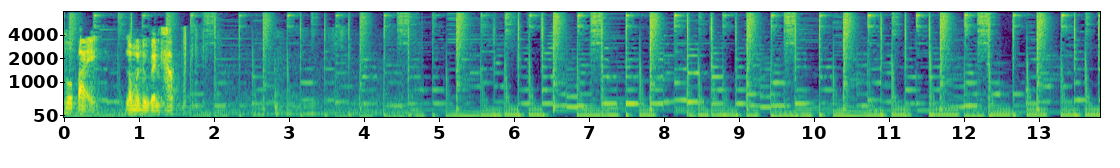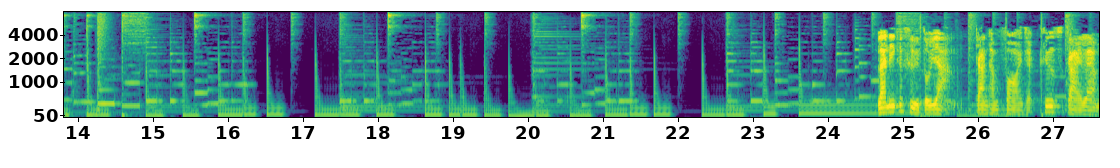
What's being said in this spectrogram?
ทั่วไป เรามาดูกันครับ และนี่ก็คือตัวอย่างการทำฟอยล์จากเครื่อง Skylam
